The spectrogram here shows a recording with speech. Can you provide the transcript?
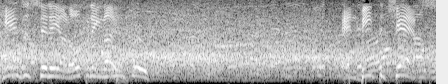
Kansas City on opening night and beat the champs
